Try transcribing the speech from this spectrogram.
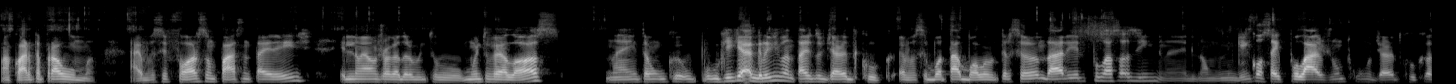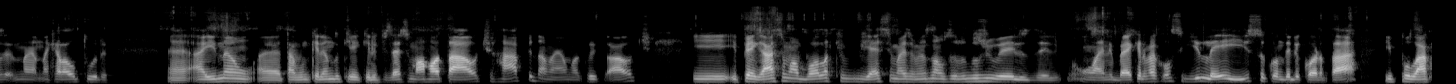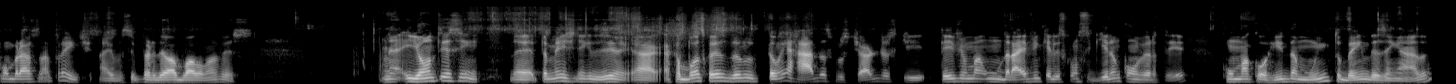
Uma quarta para uma. Aí você força um passe no Tyrande, ele não é um jogador muito, muito veloz, né? Então, o, que, que, é a grande vantagem do Jared Cook? É você botar a bola no terceiro andar e ele pular sozinho, né? Ele não, ninguém consegue pular junto com o Jared Cook na, naquela altura. É, aí não, estavam é, querendo o quê? Que ele fizesse uma rota out rápida, né? uma quick out, e, e, pegasse uma bola que viesse mais ou menos na altura dos joelhos dele. Um linebacker vai conseguir ler isso quando ele cortar e pular com o braço na frente. Aí você perdeu a bola uma vez. É, e ontem, assim, é, também a gente tem que dizer, acabou as coisas dando tão erradas para os Chargers que teve uma, um drive que eles conseguiram converter com uma corrida muito bem desenhada.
